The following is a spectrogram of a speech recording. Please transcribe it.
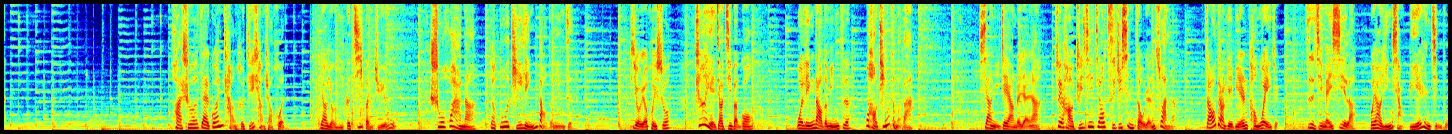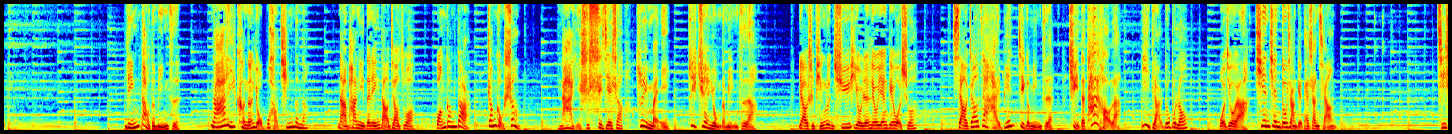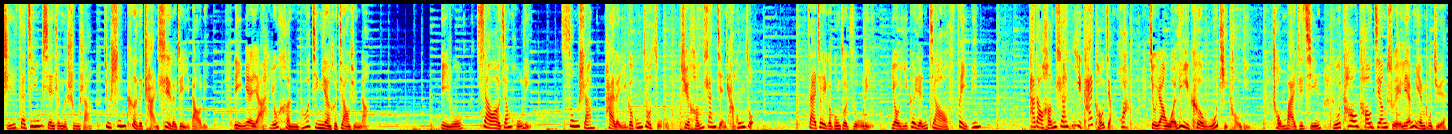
话说，在官场和职场上混，要有一个基本觉悟，说话呢要多提领导的名字。有人会说，这也叫基本功？我领导的名字不好听怎么办？像你这样的人啊，最好直接交辞职信走人算了。早点给别人腾位置，自己没戏了，不要影响别人进步。领导的名字哪里可能有不好听的呢？哪怕你的领导叫做王钢蛋儿、张狗剩，那也是世界上最美、最隽永的名字啊！要是评论区有人留言给我说“小昭在海边”这个名字取得太好了，一点都不 low。我就呀，天天都想给他上墙。其实，在金庸先生的书上，就深刻的阐释了这一道理，里面呀有很多经验和教训呢。比如《笑傲江湖》里，嵩山派了一个工作组去衡山检查工作，在这个工作组里有一个人叫费斌，他到衡山一开口讲话，就让我立刻五体投地。崇拜之情如滔滔江水连绵不绝，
